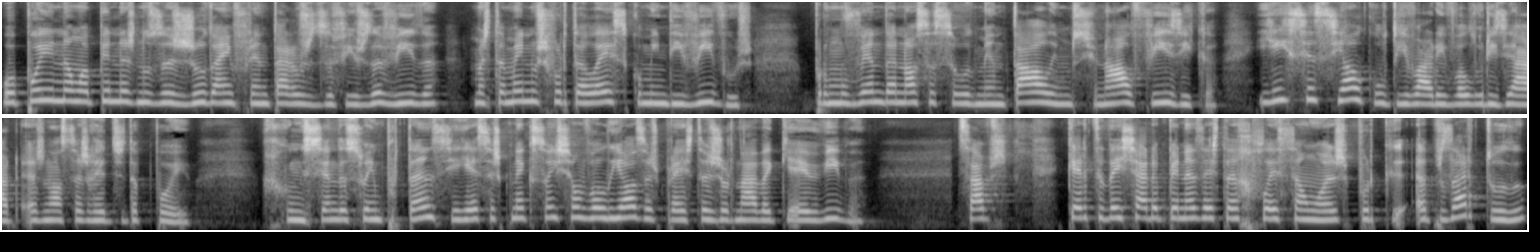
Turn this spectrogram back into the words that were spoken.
O apoio não apenas nos ajuda a enfrentar os desafios da vida, mas também nos fortalece como indivíduos, promovendo a nossa saúde mental, emocional, física. E é essencial cultivar e valorizar as nossas redes de apoio, reconhecendo a sua importância e essas conexões são valiosas para esta jornada que é a vida. Sabes? Quero te deixar apenas esta reflexão hoje, porque apesar de tudo,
